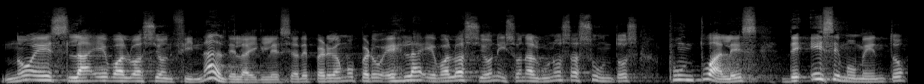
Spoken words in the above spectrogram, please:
No es la evaluación final de la iglesia de Pérgamo, pero es la evaluación y son algunos asuntos puntuales de ese momento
